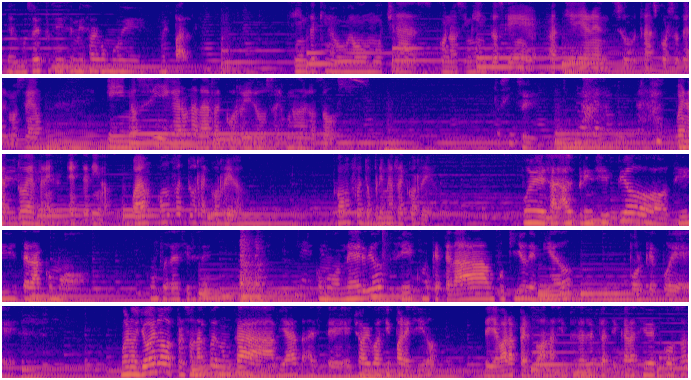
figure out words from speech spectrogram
del museo y pues sí se me hizo algo muy, muy padre. Siento que hubo muchos conocimientos que adquirieron en su transcurso del museo. Y no sé si llegaron a dar recorridos alguno de los dos. Tú sí. Sí. No, yo no. Bueno, Sí. tú, Efren, este, dinos, ¿cuál- ¿cómo fue tu recorrido? ¿Cómo fue tu primer recorrido? Pues al, principio sí te da como, ¿cómo puede decirse? Como nervios, sí, como que te da un poquillo de miedo, porque pues, bueno, yo en lo personal pues nunca había este, hecho algo así parecido, de llevar a personas y empezarle a platicar así de cosas.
